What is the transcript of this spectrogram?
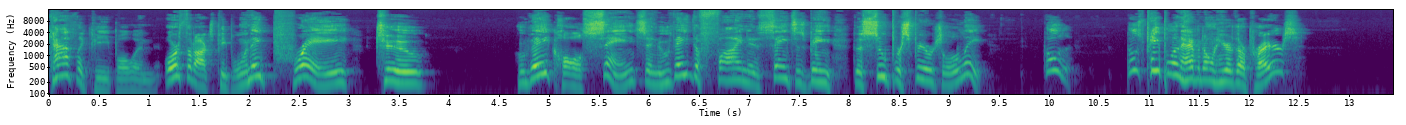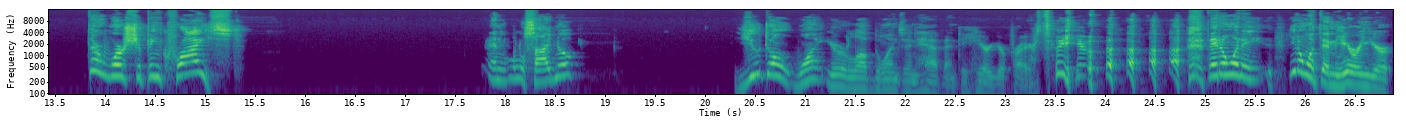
Catholic people and Orthodox people, when they pray to who they call saints and who they define as saints as being the super spiritual elite, those, those people in heaven don't hear their prayers. They're worshiping Christ. And a little side note you don't want your loved ones in heaven to hear your prayers, do you? they don't want to, you don't want them hearing your,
